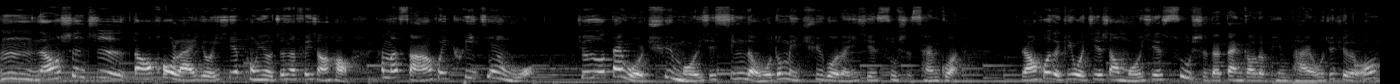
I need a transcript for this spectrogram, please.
嗯，然后甚至到后来，有一些朋友真的非常好，他们反而会推荐我，就是说带我去某一些新的我都没去过的一些素食餐馆，然后或者给我介绍某一些素食的蛋糕的品牌，我就觉得哦，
